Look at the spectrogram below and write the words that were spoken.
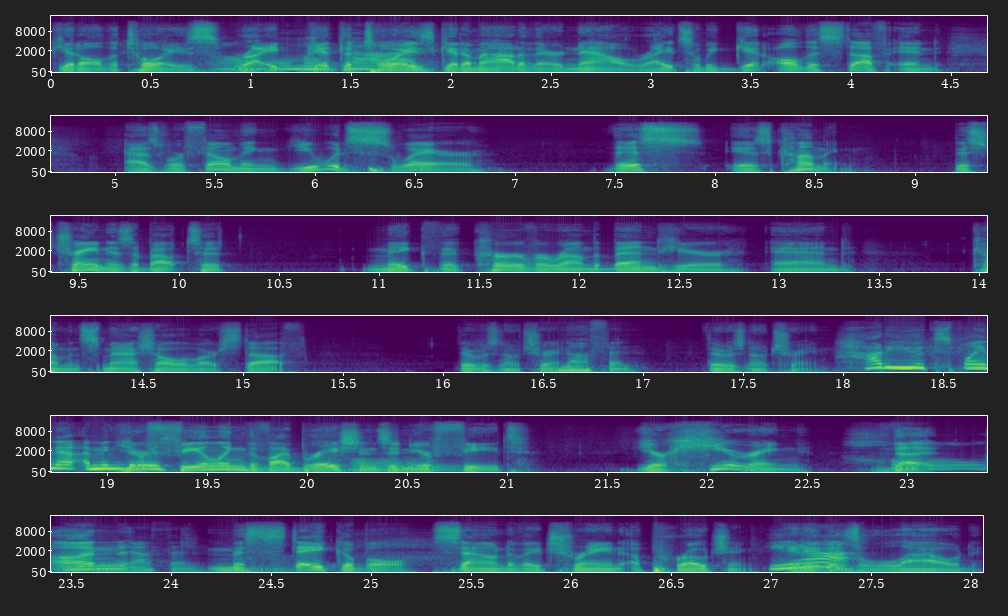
get all the toys, oh right? Oh my Get the God. toys, get them out of there now, right? So we get all this stuff. And as we're filming, you would swear this is coming. This train is about to make the curve around the bend here and come and smash all of our stuff. There was no train. Nothing. There was no train. How do you explain that? I mean, You're there's feeling the vibrations in your feet. You're hearing the nothing. unmistakable sound of a train approaching. And it Yeah. is loud.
